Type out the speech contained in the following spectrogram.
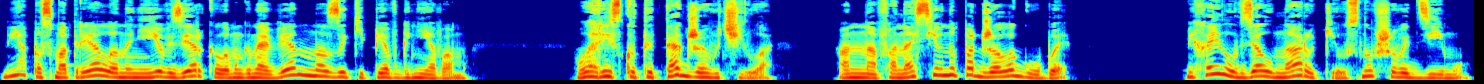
Я посмотрела на нее в зеркало, мгновенно закипев гневом. «Лариску ты так же учила?» Анна Афанасьевна поджала губы. Михаил взял на руки уснувшего Диму.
